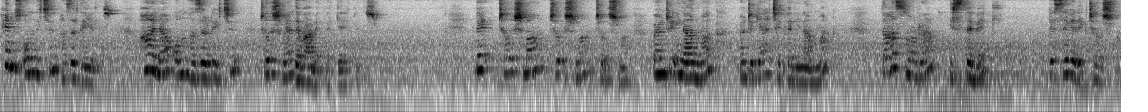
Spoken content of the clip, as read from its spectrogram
henüz onun için hazır değildir. Hala onun hazırlığı için çalışmaya devam etmek gereklidir. Ve çalışma, çalışma, çalışma. Önce inanmak, önce gerçekten inanmak, daha sonra istemek ve severek çalışmak.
